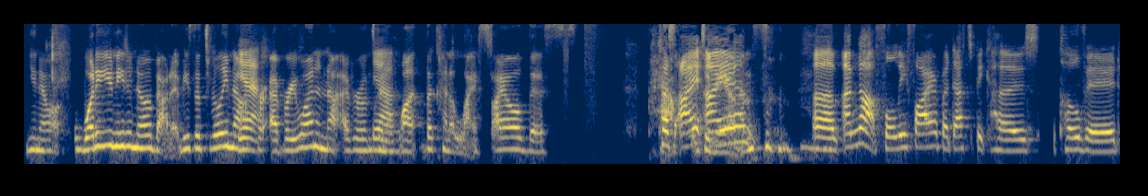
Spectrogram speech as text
you know, what do you need to know about it? Because it's really not Yeah. for everyone and not everyone's going to want the kind of lifestyle this 'Cause path I- I am- Um, I'm not fully fired, but that's because COVID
